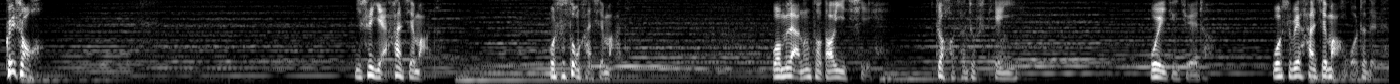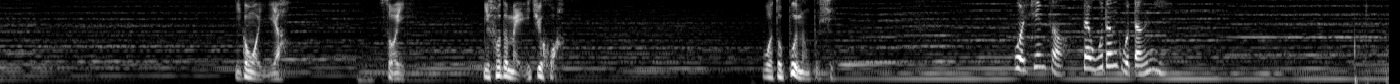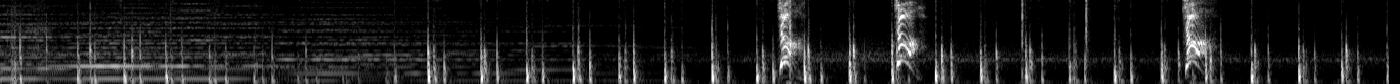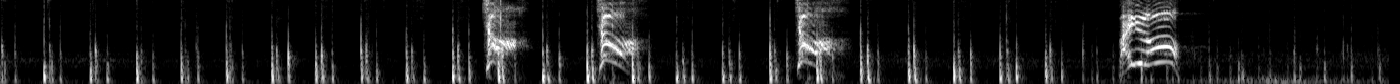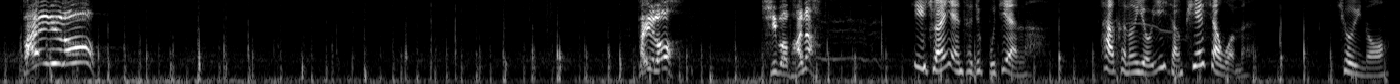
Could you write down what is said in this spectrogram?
鬼手，你是演汗血马的，我是送汗血马的。我们俩能走到一起，这好像就是天意。我已经觉着，我是为汗血马活着的人。你跟我一样，所以你说的每一句话。我都不能不信。我先走，在五等谷等你。聚宝盘呢？一转眼他就不见了，他可能有意想撇下我们。邱雨农，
